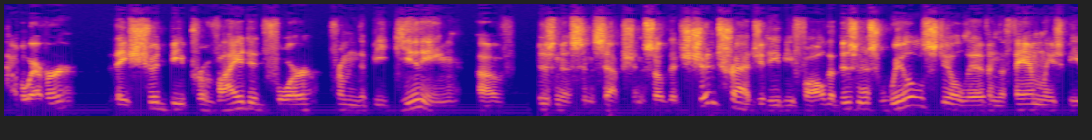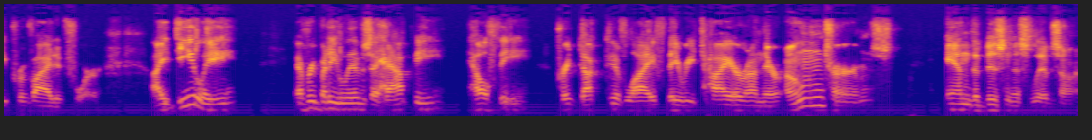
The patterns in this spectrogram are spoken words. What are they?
However, they should be provided for from the beginning of business inception so that should tragedy befall, the business will still live and the families be provided for. Ideally, everybody lives a happy, healthy, productive life. They retire on their own terms and the business lives on.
